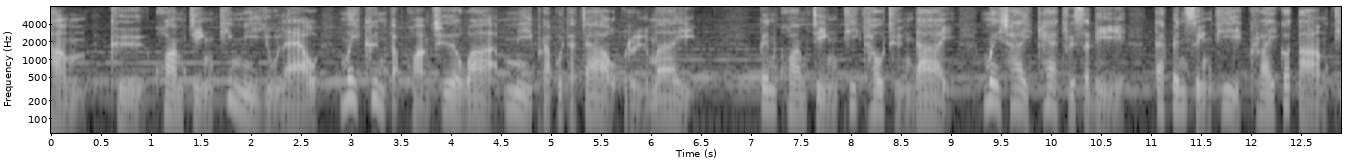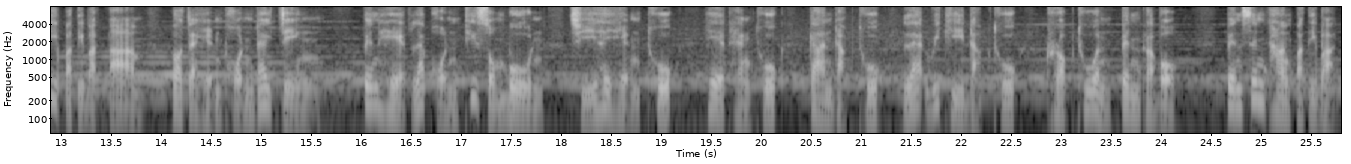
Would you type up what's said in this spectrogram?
ธรรม คือความจริงที่มีอยู่แล้วไม่ขึ้นกับความเชื่อว่ามีพระพุทธเจ้าหรือไม่ เป็นความจริงที่เข้าถึงได้ ไม่ใช่แค่ทฤษฎี แต่เป็นสิ่งที่ใครก็ตามที่ปฏิบัติตาม ก็จะเห็นผลได้จริง เป็นเหตุและผลที่สมบูรณ์ ชี้ให้เห็นทุกขเหตุแห่งทุกการดับทุกข์และวิธีดับทุกข์ครบถ้วนเป็นระบบ เป็นเส้นทางปฏิบัติ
